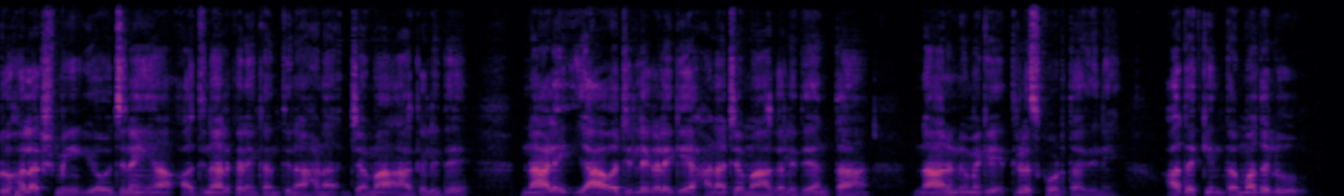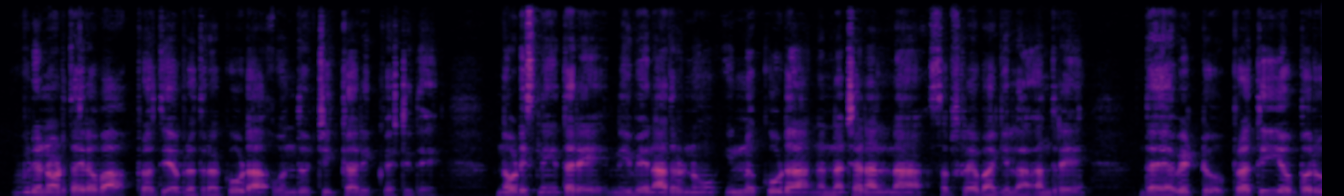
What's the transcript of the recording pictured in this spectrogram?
ಗೃಹಲಕ್ಷ್ಮಿ ಯೋಜನೆಯ ಹದಿನಾಲ್ಕನೇ ಕಂತಿನ ಹಣ ಜಮಾ ಆಗಲಿದೆ. ನಾಳೆ ಯಾವ ಜಿಲ್ಲೆಗಳಿಗೆ ಹಣ ಜಮಾ ಆಗಲಿದೆ ಅಂತ ನಾನು ನಿಮಗೆ ತಿಳಿಸ್ಕೊಡ್ತಾ ಇದ್ದೀನಿ. ಅದಕ್ಕಿಂತ ಮೊದಲು ವಿಡಿಯೋ ನೋಡ್ತಾ ಇರುವ ಪ್ರತಿಯೊಬ್ಬರ ಕೂಡ ಒಂದು ಚಿಕ್ಕ ರಿಕ್ವೆಸ್ಟ್ ಇದೆ. ನೋಡಿ ಸ್ನೇಹಿತರೆ ನೀವೇನಾದ್ರೂ ಇನ್ನೂ ಕೂಡ ನನ್ನ ಚಾನಲ್ನ ಸಬ್ಸ್ಕ್ರೈಬ್ ಆಗಿಲ್ಲ ಅಂದರೆ ದಯವಿಟ್ಟು ಪ್ರತಿಯೊಬ್ಬರೂ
